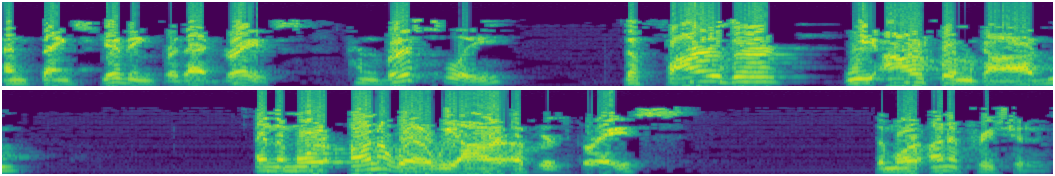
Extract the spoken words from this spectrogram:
and thanksgiving for that grace. Conversely, the farther we are from God, and the more unaware we are of His grace, the more unappreciative,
